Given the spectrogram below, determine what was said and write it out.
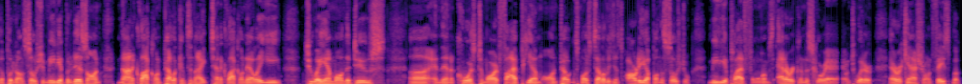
They'll put it on social media, but it is on 9 o'clock on Pelican tonight, 10 o'clock on LAE, 2 a.m. on the Deuce. Uh, and then, of course, tomorrow at 5 p.m. on Pelican Sports Television. It's already up on the social media platforms at Eric underscore on Twitter, Eric Asher on Facebook.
